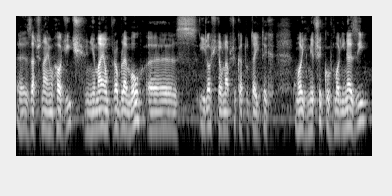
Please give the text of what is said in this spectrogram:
e, zaczynają chodzić, nie mają problemu z ilością na przykład tutaj tych moich mieczyków Molinezji.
